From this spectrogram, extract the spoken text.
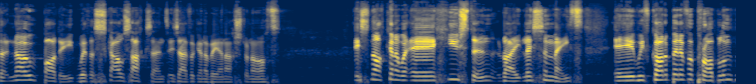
that nobody with a Scouse accent is ever going to be an astronaut. It's not going to. Uh, Houston, right? Listen, mate. Uh, we've got a bit of a problem.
